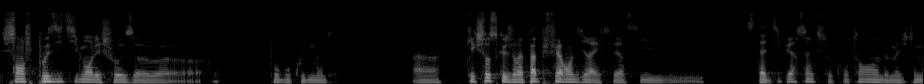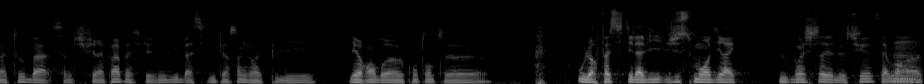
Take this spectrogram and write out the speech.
Change positivement les choses euh, pour beaucoup de monde. Euh, quelque chose que j'aurais pas pu faire en direct. C'est-à-dire, si, si tu as 10 personnes qui sont contents de Magic Tomato, bah, ça me suffirait pas parce que je me dis, bah, ces 10 personnes, j'aurais pu les, les rendre contentes ou leur faciliter la vie juste moi en direct. Donc, moi, le sujet, c'est d'avoir Mm.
